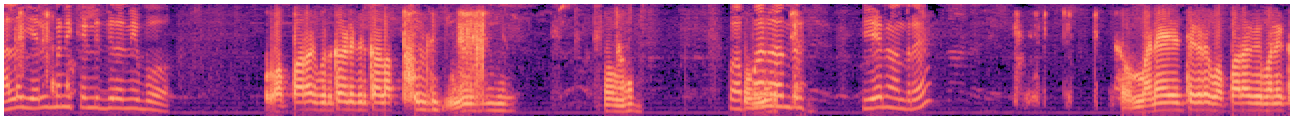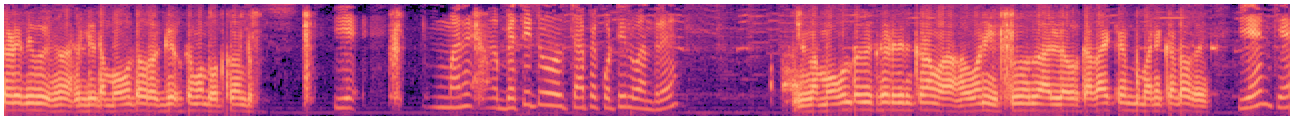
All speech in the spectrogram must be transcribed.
ಅಲ್ಲ ಎಲ್ ಮನಿ ಕಂಡಿದ್ದೀರಾ ನೀವು? ಒಪ್ಪಾರಾಗ ಬಿದ್ಕೊಂಡಿದ್ರಿ ಕಳ್ಳ ಒಪ್ಪಾರ ಅಂದ್ರೆ ಏನು ಅಂದ್ರೆ? ಮನೆ ಈಚೆ ಕಡೆ ಒಪ್ಪಾರಾಗಿ ಮನೆ ಕಂಡಿದೀವಿ ಇಲ್ಲಿ ನಮ್ಮ ಅವ್ವಂತವ್ರು ಅಗ್ಗಿ ಇಸ್ಕೊಂಬಂದು ಏ- ಮನೆ ಬೆಸಿಟು ಚಾಪೆ ಕೊಟ್ಟಿಲ್ವಾ ಅಂದ್ರೆ? ನಮ್ಮ ತಗ ಇಸ್ಕೊಂಡಿದೀನಿ ಕಣವ ಅವಣಿ ಇಷ್ಟು ಅಲ್ಲಿ ಅವ್ರ ಕದ ಹಾಕೊಂಡು ಮನೆ ಕಂಡವ್ರೆ ಏನ್ಕೆ?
